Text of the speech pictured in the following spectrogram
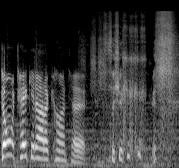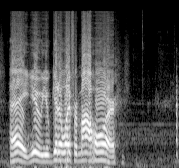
don't take it out of context. hey, you, you get away from my whore.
